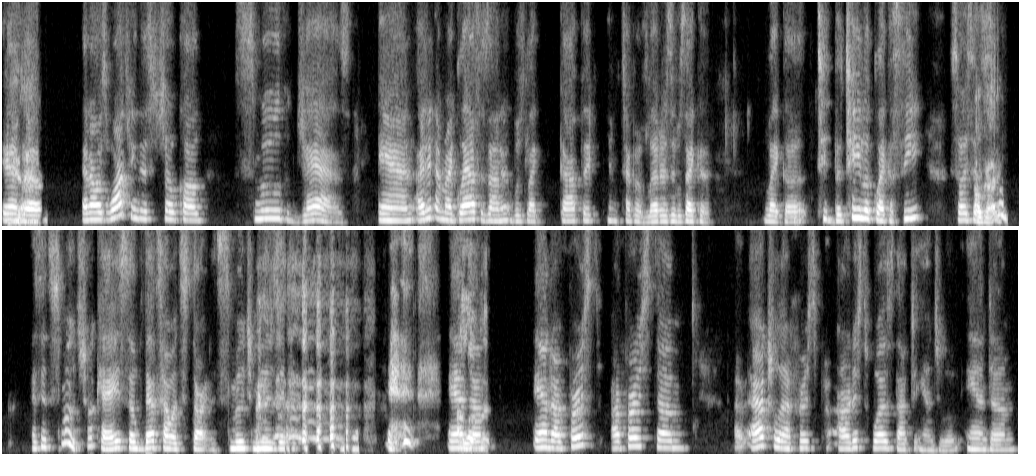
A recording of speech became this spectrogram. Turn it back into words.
And yeah. uh, and I was watching this show called Smooth Jazz, and I didn't have my glasses on. It was like gothic type of letters. It was like a like a T, the T looked like a C. So I said, okay. I said smooch. Okay, so that's how it started. Smooch music, and um, and our first, our first, um, actually, our first artist was Dr. Angelou, and um,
